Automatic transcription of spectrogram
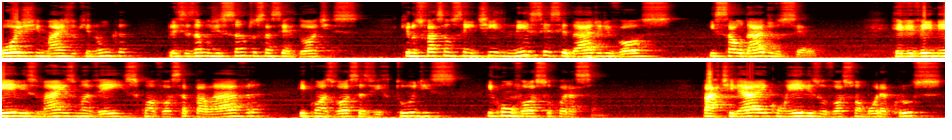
Hoje, mais do que nunca, precisamos de santos sacerdotes que nos façam sentir necessidade de vós e saudade do céu. Revivei neles mais uma vez com a vossa palavra e com as vossas virtudes e com o vosso coração. Partilhai com eles o vosso amor à cruz,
